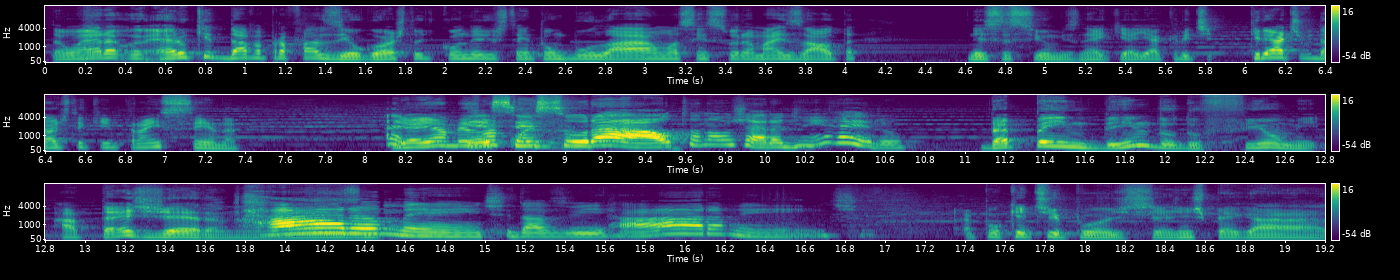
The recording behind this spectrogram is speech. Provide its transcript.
Então era, era o que dava para fazer. Eu gosto de quando eles tentam bular uma censura mais alta nesses filmes, né? Que aí a cri criatividade tem que entrar em cena. E aí a mesma e coisa. censura alta não gera dinheiro. Dependendo do filme, até gera, né? Raramente. Davi, raramente. É porque, tipo, se a gente pegar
